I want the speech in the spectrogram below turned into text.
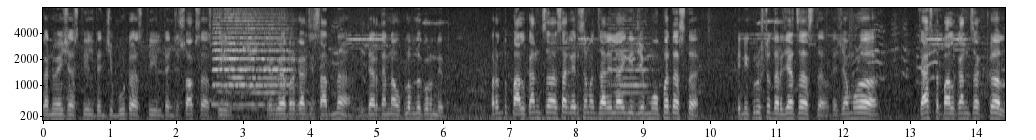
गणवेश असतील त्यांची बूट असतील त्यांचे सॉक्स असतील वेगवेगळ्या प्रकारची साधनं विद्यार्थ्यांना उपलब्ध करून देतं. परंतु पालकांचा असा गैरसमज झालेला आहे की जे मोफत असतं ते निकृष्ट दर्जाचं असतं. त्याच्यामुळं जास्त पालकांचा कल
